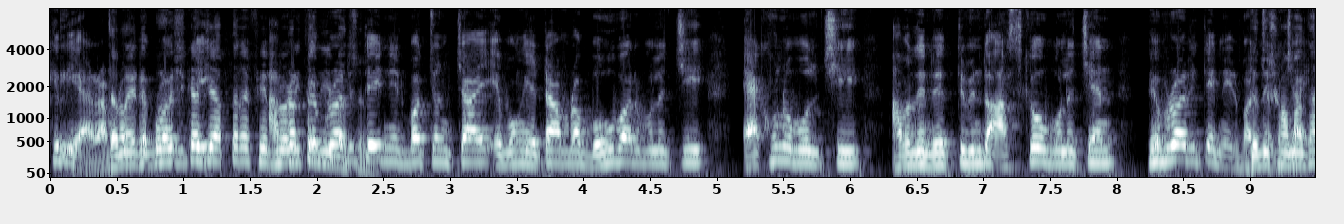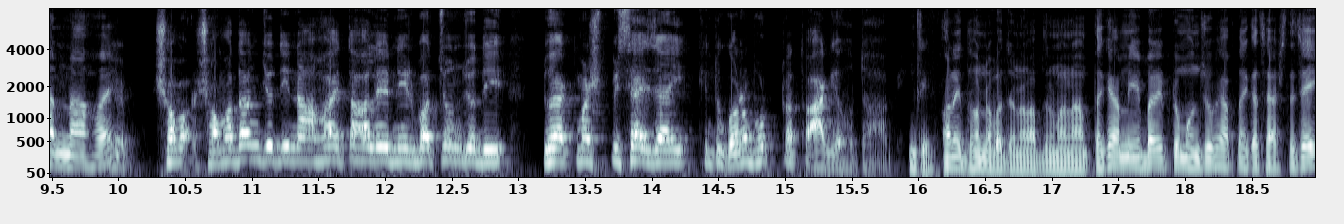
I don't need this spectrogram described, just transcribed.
ক্লিয়ার মানে আপনারা ফেব্রুয়ারিতে ফেব্রুয়ারিতেই নির্বাচন। চাই এবং এটা আমরা বহুবার বলেছি এখনও বলছি আমাদের নেতৃবৃন্দ আজকেও বলেছেন ফেব্রুয়ারিতে নির্বাচন যদি সমাধান না হয়? সমাধান যদি না হয় তাহলে নির্বাচন যদি দু এক মাস পিছায় যায় কিন্তু গণভোটটা তো আগে হতে হবে। জি অনেক ধন্যবাদ জনাব আব্দুল মান্নান আপনাকে। আমি এবার একটু মঞ্জু ভাই আপনার কাছে আসতে চাই।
